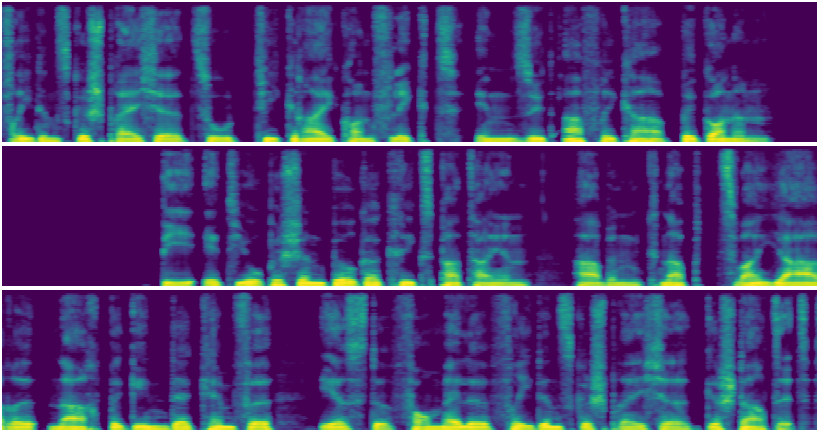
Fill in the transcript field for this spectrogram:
Friedensgespräche zu Tigray-Konflikt in Südafrika begonnen. Die äthiopischen Bürgerkriegsparteien haben knapp zwei Jahre nach Beginn der Kämpfe erste formelle Friedensgespräche gestartet.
